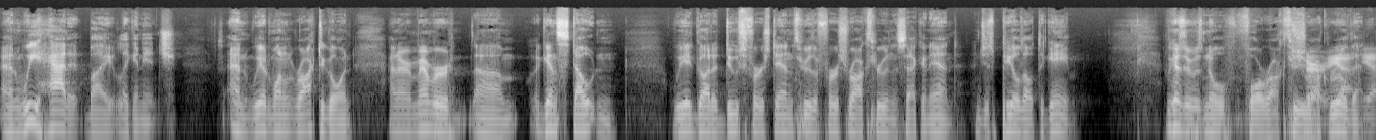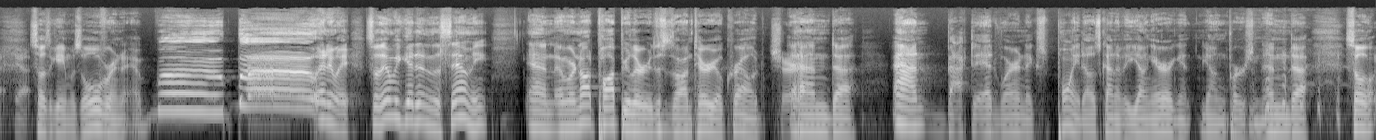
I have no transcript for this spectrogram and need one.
and we had it by like an inch, and we had one rock to go in. And I remember um, against Stoughton, we had got a deuce first end, through the first rock through in the second end, and just peeled out the game because there was no four rock three Sure, rock rule yeah, then. yeah, yeah. So the game was over, and uh, boo, boo. Anyway, so then we get into the semi, and, and we're not popular. This is Ontario crowd, Sure. and uh, and back to Ed Werenich's point, I was kind of a young, arrogant young person, and uh, so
